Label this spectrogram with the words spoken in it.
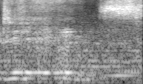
Difference.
